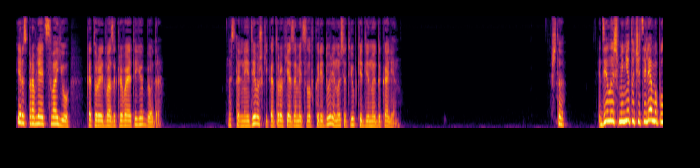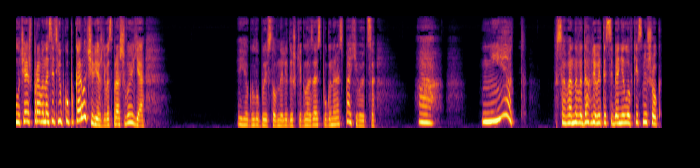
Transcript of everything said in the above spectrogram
и расправляет свою, которая едва закрывает ее бедра. Остальные девушки, которых я заметила в коридоре, носят юбки длиной до колен. «Что, делаешь минет учителям и получаешь право носить юбку покороче?» — вежливо спрашиваю я. Ее голубые, словно ледышки, глаза испуганно распахиваются. «А, нет!» — Саванна выдавливает из себя неловкий смешок.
